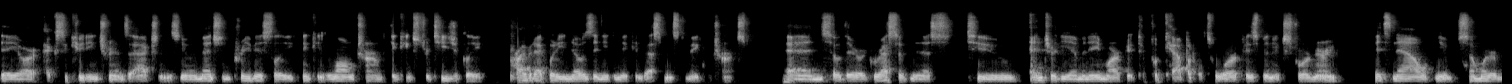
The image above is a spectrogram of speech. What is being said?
they are executing transactions. You know, I mentioned previously thinking long term, thinking strategically. Private equity knows they need to make investments to make returns. And so their aggressiveness to enter the M&A market to put capital to work has been extraordinary. It's now you know, somewhere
